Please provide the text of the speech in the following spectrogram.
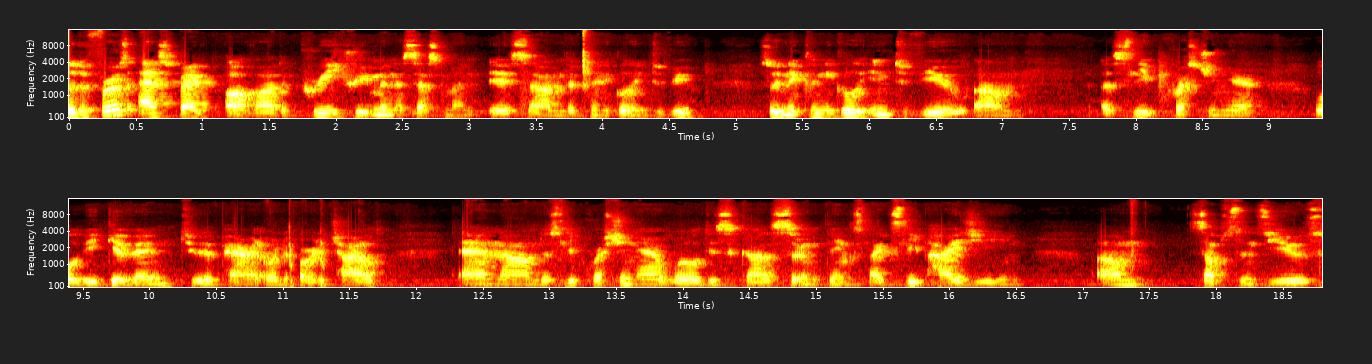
So the first aspect of uh, the pre-treatment assessment is um, the clinical interview. So in the clinical interview, um, a sleep questionnaire will be given to the parent or the, or the child, and um, the sleep questionnaire will discuss certain things like sleep hygiene substance use,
